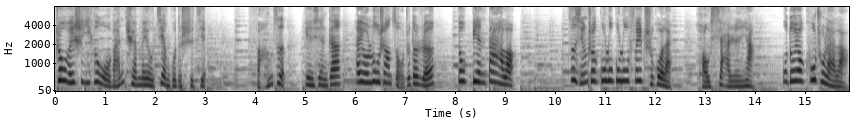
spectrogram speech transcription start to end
周围是一个我完全没有见过的世界。房子、电线杆，还有路上走着的人都变大了。自行车咕噜咕噜飞驰过来，好吓人呀！我都要哭出来了。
